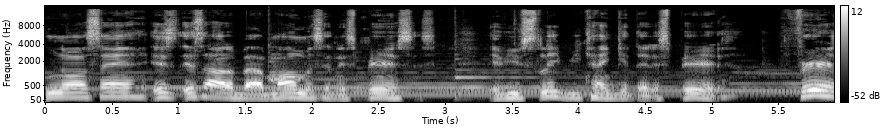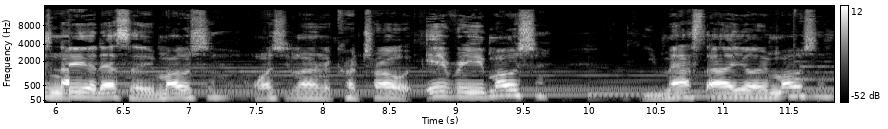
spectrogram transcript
you know what I'm saying? It's it's all about moments and experiences. If you sleep, you can't get that experience. Fear is not fear, that's an emotion. Once you learn to control every emotion, you master all your emotions,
